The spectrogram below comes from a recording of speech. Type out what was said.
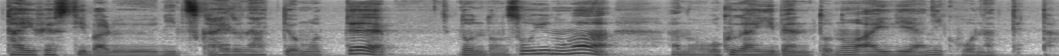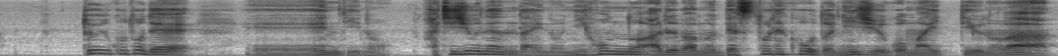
タイフェスティバルに使えるなって思ってどんどんそういうのがあの屋外イベントのアイディアにこうなっていった。ということで、えー、エンディの80年代の日本のアルバムベストレコード25枚っていうのは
